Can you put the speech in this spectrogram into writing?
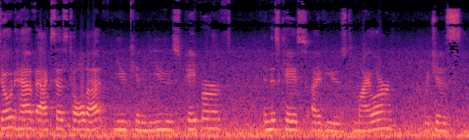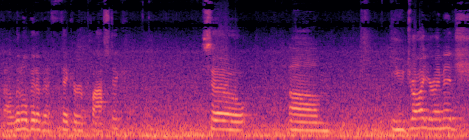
don't have access to all that you can use paper. In this case I've used mylar which is a little bit of a thicker plastic. So um, you draw your image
